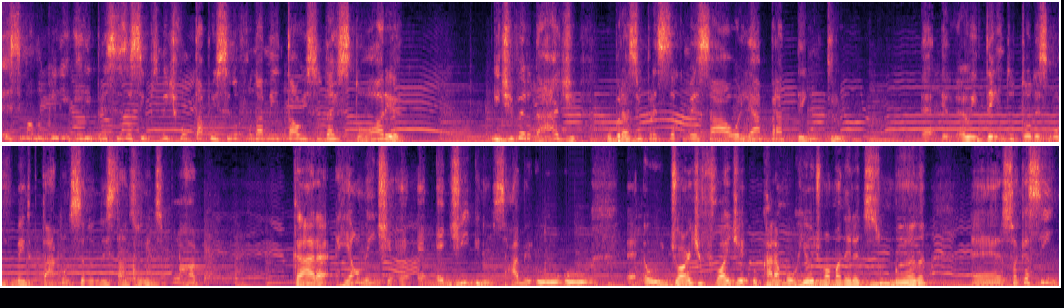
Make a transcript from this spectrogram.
esse maluco ele, ele precisa simplesmente voltar pro ensino fundamental, isso da história. E de verdade, o Brasil precisa começar a olhar para dentro é, eu, eu, entendo todo esse movimento que tá acontecendo nos Estados Unidos, porra. Cara, realmente é, é, é digno, sabe? O, o, é, o, George Floyd, o cara morreu de uma maneira desumana. É, só que assim,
